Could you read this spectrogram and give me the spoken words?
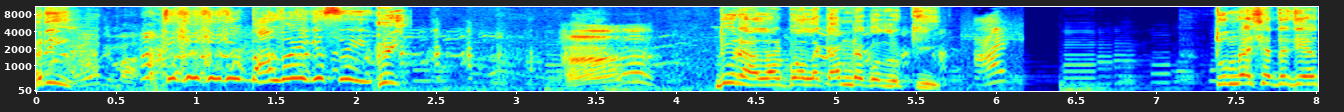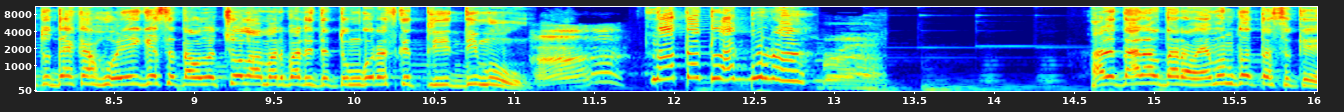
আরে ভালো হয়ে গেছে। দূর হালার পলা কামটা করল কি? তোমরা সাথে যেহেতু দেখা হয়ে গেছে তাহলে চলো আমার বাড়িতে তুমগোর আজকে ট্রিট দিমু। না তাক লাগবো না। আরে দাঁড়াও দাঁড়াও এমন করতেছো কে?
